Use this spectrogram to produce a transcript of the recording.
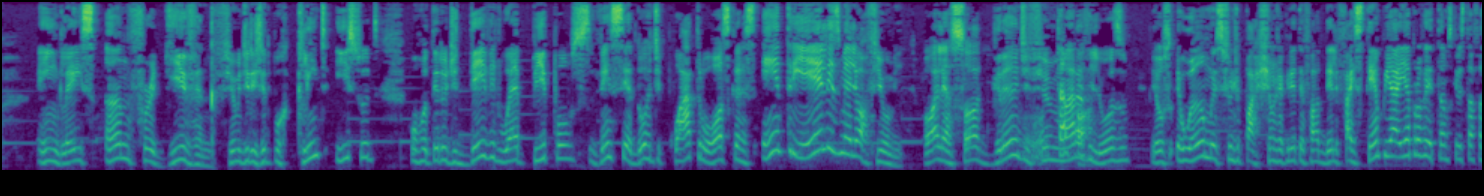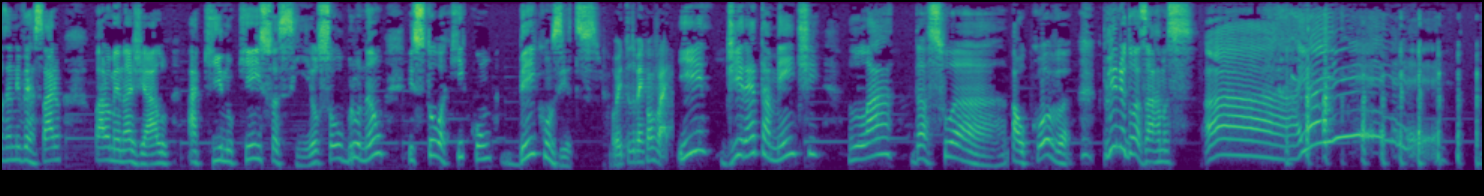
em inglês Unforgiven, filme dirigido por Clint Eastwood, com roteiro de David Webb Peoples, vencedor de quatro Oscars, entre eles melhor filme. Olha só, grande filme, bom. maravilhoso. Eu, eu amo esse filme de paixão, já queria ter falado dele faz tempo, e aí aproveitamos que ele está fazendo aniversário para homenageá-lo aqui no Que Isso Assim. Eu sou o Brunão, estou aqui com Baconzitos. Oi, tudo bem, como vai? E diretamente lá da sua alcova, Plínio Duas Armas. Ah, e aí?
